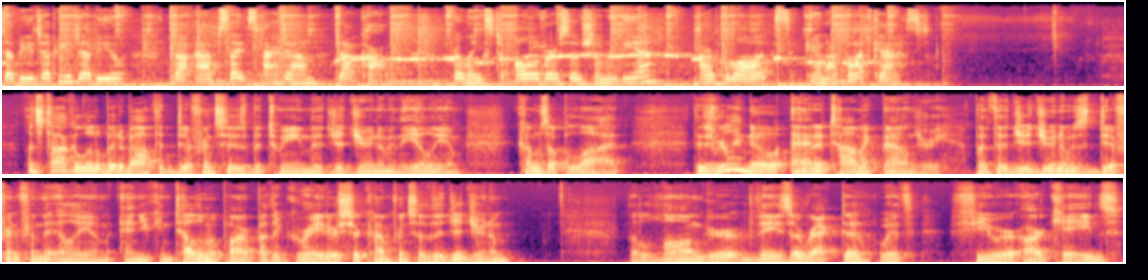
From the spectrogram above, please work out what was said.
www.absitesmackdown.com, for links to all of our social media, our blogs, and our podcast. Let's talk a little bit about the differences between the jejunum and the ileum. It comes up a lot. There's really no anatomic boundary, but the jejunum is different from the ileum, and you can tell them apart by the greater circumference of the jejunum, the longer vasa recta with fewer arcades,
